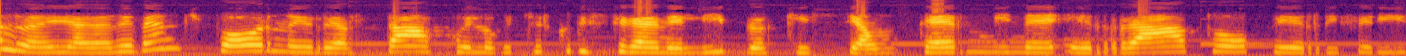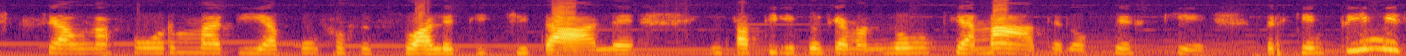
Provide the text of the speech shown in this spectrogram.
Allora, il revenge porn in realtà quello che cerco di spiegare nel libro è che sia un termine errato per riferirsi a una forma di abuso sessuale digitale. Infatti il libro chiama Non chiamatelo perché? Perché in primis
